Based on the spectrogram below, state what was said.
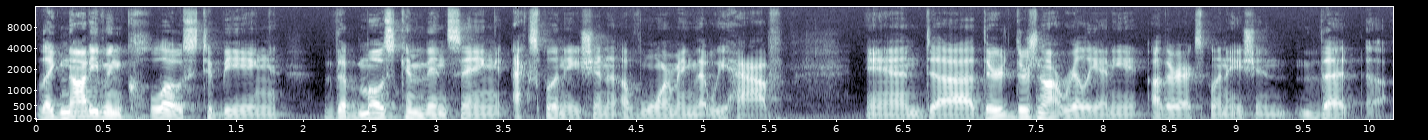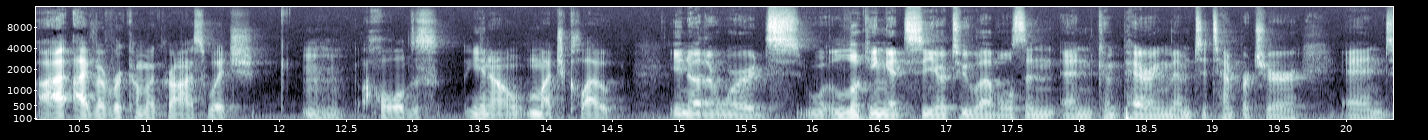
like not even close to being the most convincing explanation of warming that we have. And uh, there, there's not really any other explanation that I, I've ever come across which holds, you know, much clout. In other words, looking at CO2 levels and, and comparing them to temperature and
